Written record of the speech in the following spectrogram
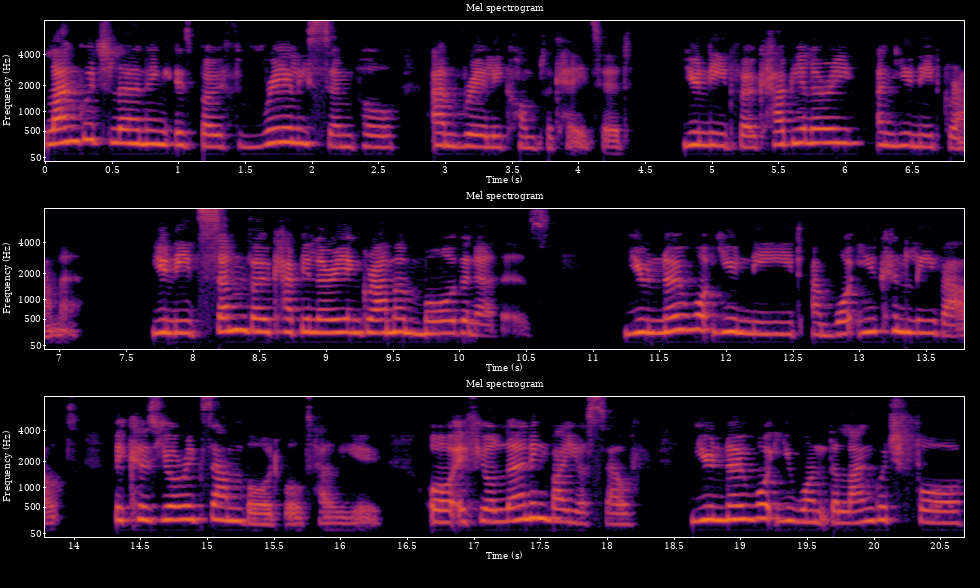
Language learning is both really simple and really complicated. You need vocabulary and you need grammar. You need some vocabulary and grammar more than others. You know what you need and what you can leave out because your exam board will tell you. Or if you're learning by yourself, you know what you want the language for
